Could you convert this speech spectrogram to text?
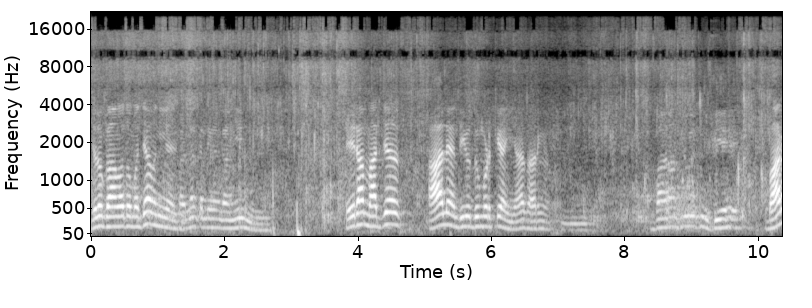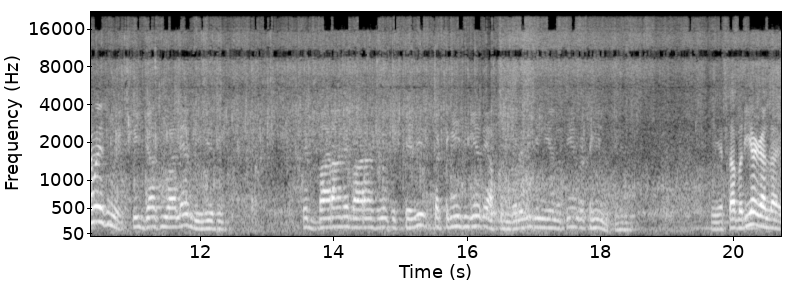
ਜਦੋਂ ਗਾਵਾਂ ਤੋਂ ਮੱਝਾਂ ਬਣੀਆਂ ਸੀ। ਪਹਿਲਾਂ ਕੱਲੀਆਂ ਗਾਈਆਂ ਹੀ ਹੁੰਦੀਆਂ। ਫੇਰ ਆ ਮੱਝ ਆ ਲੈਂਦੀ ਉਦੋਂ ਮੁੜ ਕੇ ਆਈਆਂ ਸਾਰੀਆਂ। 12 ਸੂਏ ਝੂਟੀ ਇਹ। 12ਵੇਂ ਸੂਏ ਤੀਜਾ ਸੂਆ ਲਿਆਂਦੀ ਸੀ ਅਸੀਂ। ਤੇ 12 ਦੇ 12 ਸੂਏ ਪਿੱਛੇ ਵੀ ਕੱਟੀਆਂ ਹੀ ਸੀਗੀਆਂ ਤੇ ਆਪਣੇ ਕੋਲੇ ਵੀ ਜਿੰਨੀਆਂ ਦਿੱਤੀਆਂ ਕੱਟੀਆਂ ਹੀ ਦਿੱਤੀਆਂ। ਇਹ ਤਾਂ ਵਧੀਆ ਗੱਲ ਆ ਇਹ।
